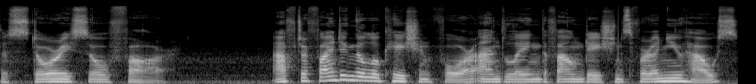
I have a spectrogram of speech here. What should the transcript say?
The story so far. After finding the location for and laying the foundations for a new house,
